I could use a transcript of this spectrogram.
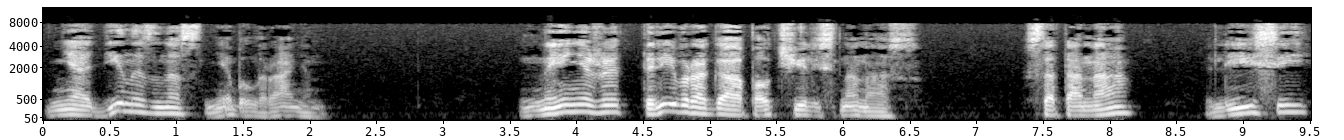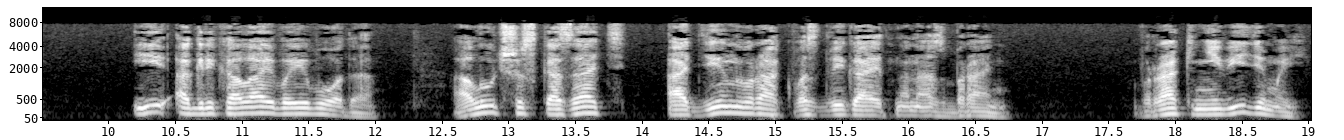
ни один из нас не был ранен. Ныне же три врага ополчились на нас — сатана, лисий и Агриколай воевода, а лучше сказать, один враг воздвигает на нас брань. Враг невидимый,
